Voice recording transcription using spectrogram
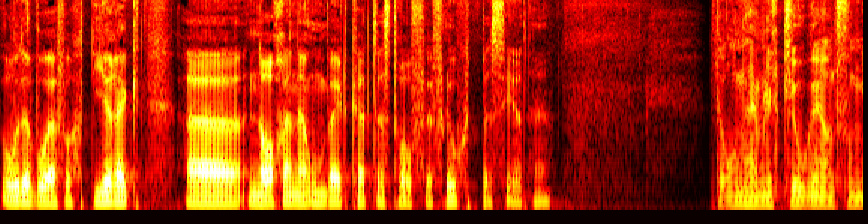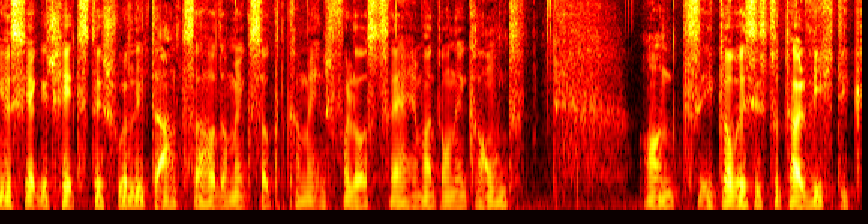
oder wo einfach direkt äh, nach einer Umweltkatastrophe Flucht passiert. Ja. Der unheimlich kluge und von mir sehr geschätzte Schurli Tanzer hat einmal gesagt, kein Mensch verlässt seine Heimat ohne Grund. Und ich glaube, es ist total wichtig,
